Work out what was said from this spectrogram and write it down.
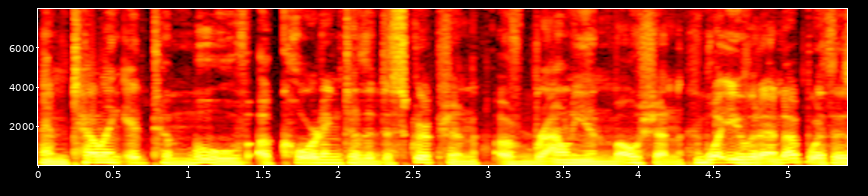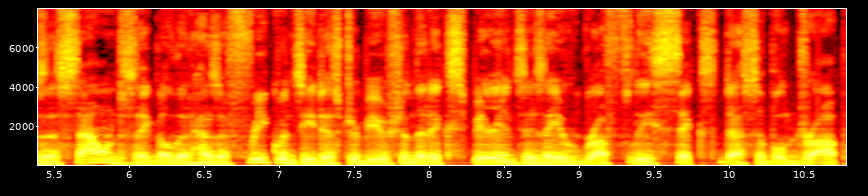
and telling it to move according to the description of Brownian motion. What you would end up with is a sound signal that has a frequency distribution that experiences a roughly 6 decibel drop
